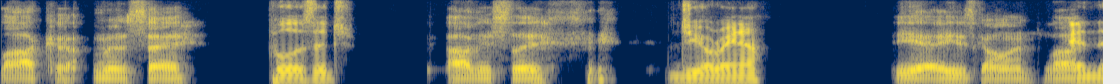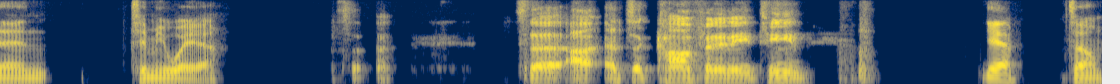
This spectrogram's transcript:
Lock. uh, I'm gonna say Pulisic, obviously. Gio Reyna, Yeah, he's going lock. and then Timmy Weah. It's a, it's a, uh, it's a confident 18. Yeah. So,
